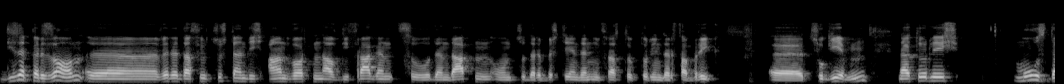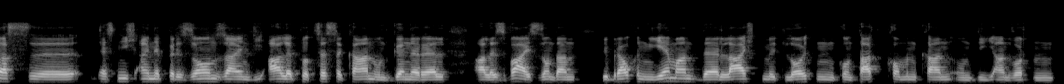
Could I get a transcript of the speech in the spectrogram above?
diese Person äh, wäre dafür zuständig, Antworten auf die Fragen zu den Daten und zu der bestehenden Infrastruktur in der Fabrik äh, zu geben. Natürlich muss das äh, es nicht eine Person sein, die alle Prozesse kann und generell alles weiß, sondern wir brauchen jemanden, der leicht mit Leuten in Kontakt kommen kann und die Antworten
